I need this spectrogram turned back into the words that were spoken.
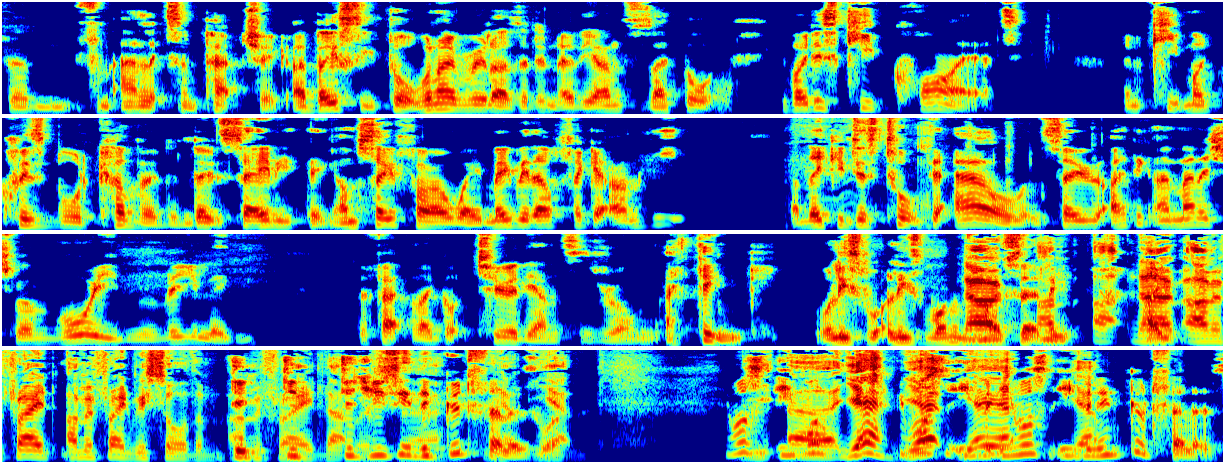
from from Alex and Patrick. I basically thought when I realised I didn't know the answers, I thought if I just keep quiet and keep my quiz board covered and don't say anything, I'm so far away. Maybe they'll forget I'm here, and they can just talk to Al. And so I think I managed to avoid revealing the fact that I got two of the answers wrong. I think, or at least at least one of them. No, I certainly. I'm, uh, no, I- I'm afraid. I'm afraid we saw them. Did- I'm afraid did- did you was, see the uh, Goodfellas yeah, one? He wasn't, he Uh, wasn't, yeah, he wasn't yeah, even, yeah, he wasn't even yeah. in Goodfellas.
